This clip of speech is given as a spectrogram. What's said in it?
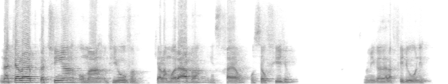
Naquela época tinha uma viúva que ela morava em Israel com seu filho, se não me engano era filho único.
